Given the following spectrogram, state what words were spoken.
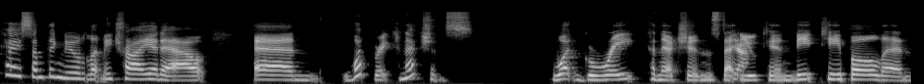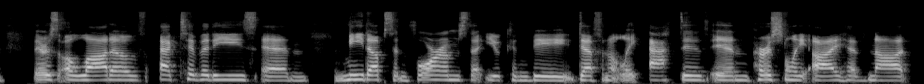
okay, something new. Let me try it out. And what great connections what great connections that yeah. you can meet people. And there's a lot of activities and meetups and forums that you can be definitely active in. Personally i have not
